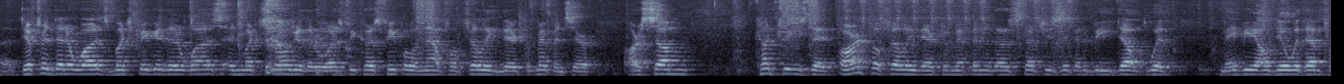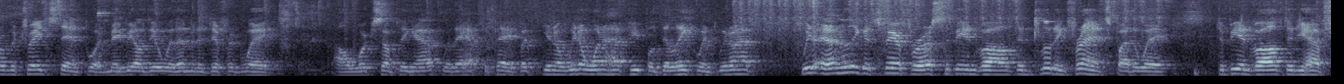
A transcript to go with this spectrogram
uh, different than it was, much bigger than it was, and much stronger than it was because people are now fulfilling their commitments. There are some countries that aren't fulfilling their commitment, and those countries are going to be dealt with. Maybe I'll deal with them from a trade standpoint. Maybe I'll deal with them in a different way. I'll work something out where they have to pay. But you know, we don't want to have people delinquent. We don't have. We, I don't think it's fair for us to be involved, including France, by the way, to be involved, and you have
